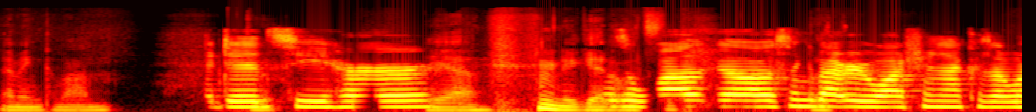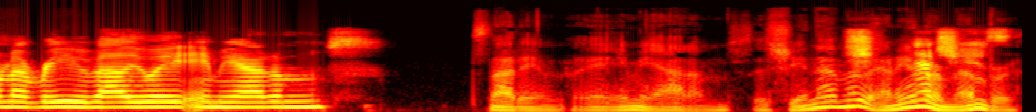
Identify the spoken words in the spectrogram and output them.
I mean, come on. I did see her. Yeah, you It get it. was a while ago. I was thinking about rewatching that because I want to reevaluate Amy Adams. It's not Amy, Amy Adams. Is she in that movie? I don't even Yeah, remember.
